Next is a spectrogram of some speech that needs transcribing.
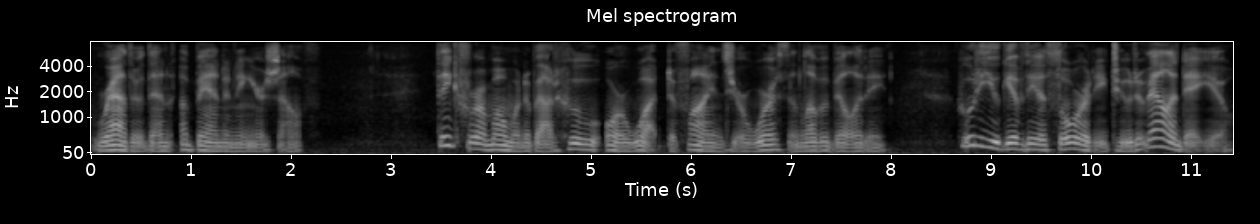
rather than abandoning yourself. Think for a moment about who or what defines your worth and lovability. Who do you give the authority to to validate you?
